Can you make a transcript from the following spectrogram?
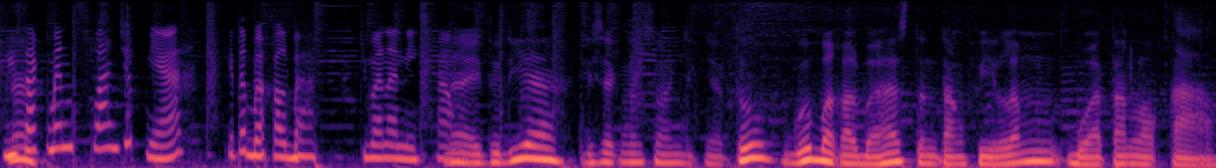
di Nah. segmen selanjutnya kita bakal bahas gimana nih, Ham? Nah, itu dia. Di segmen selanjutnya tuh gue bakal bahas tentang film buatan lokal.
